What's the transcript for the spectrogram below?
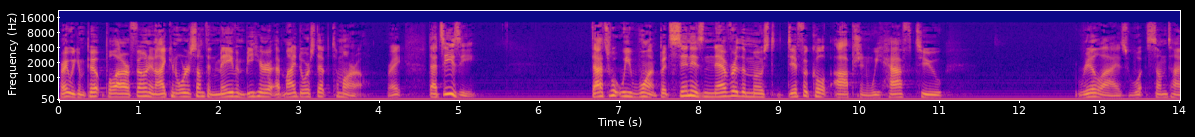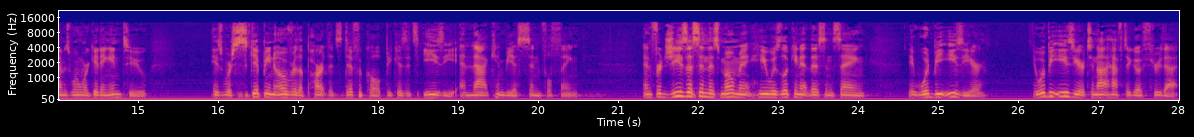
right? We can pull out our phone and I can order something, may even be here at my doorstep tomorrow, right? That's easy. That's what we want. But sin is never the most difficult option. We have to realize what sometimes when we're getting into is we're skipping over the part that's difficult because it's easy, and that can be a sinful thing. And for Jesus in this moment, he was looking at this and saying, it would be easier. It would be easier to not have to go through that.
